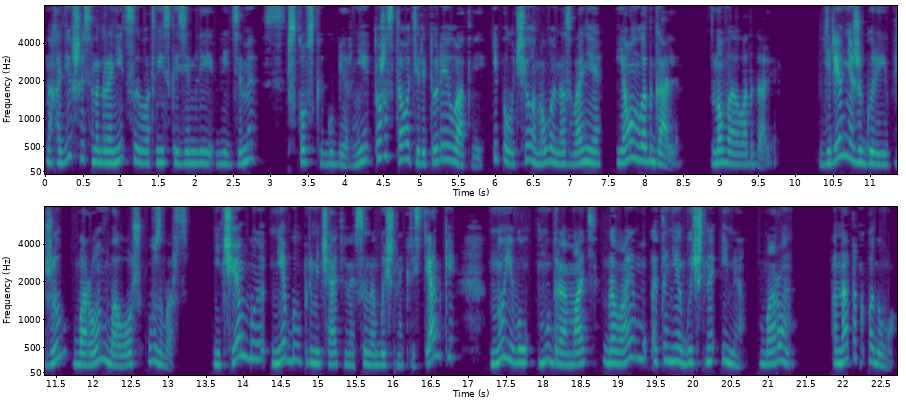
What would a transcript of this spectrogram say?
находившаяся на границе латвийской земли Видземе с Псковской губернией, тоже стала территорией Латвии и получила новое название Яун-Латгале – Новая Латгалия. В деревне Жигури жил барон Балош Узварс, Ничем бы не был примечательный сын обычной крестьянки, но его мудрая мать дала ему это необычное имя – барон. Она так подумала.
